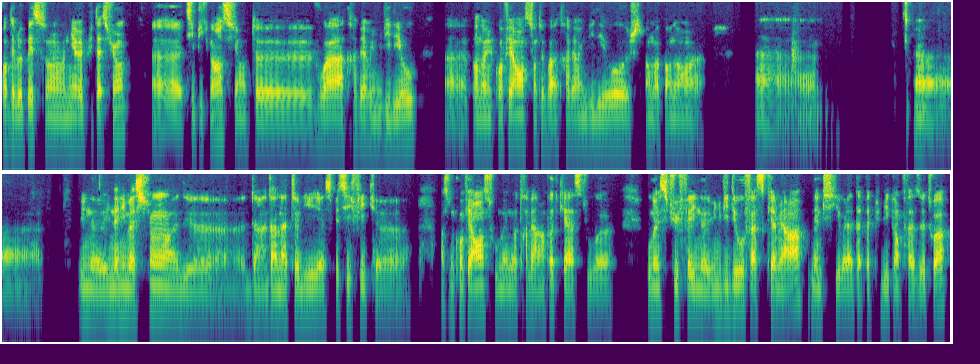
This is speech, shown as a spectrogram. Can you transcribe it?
pour développer son e-réputation. Euh, typiquement, si on te voit à travers une vidéo euh, pendant une conférence, si on te voit à travers une vidéo, je sais pas moi, pendant euh, euh, une, une animation d'un atelier spécifique dans une conférence ou même à travers un podcast ou, ou même si tu fais une, une vidéo face caméra, même si voilà t'as pas de public en face de toi,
